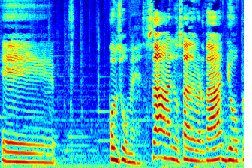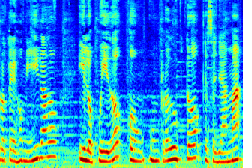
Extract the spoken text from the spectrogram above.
eh, consume sal, o sea, de verdad yo protejo mi hígado y lo cuido con un producto que se llama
